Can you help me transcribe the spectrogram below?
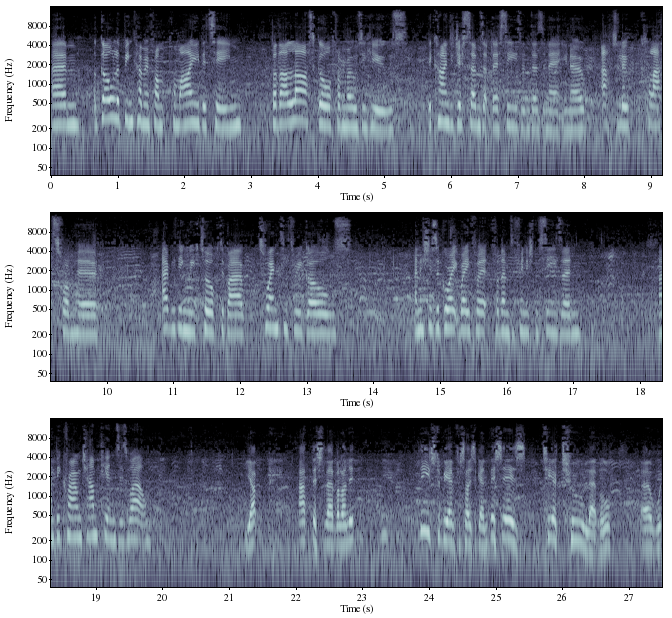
Um, a goal had been coming from, from either team, but that last goal from Rosie Hughes, it kind of just sums up their season, doesn't it? You know, absolute class from her. Everything we've talked about, 23 goals, and it's just a great way for, for them to finish the season and be crowned champions as well. Yep, at this level, and it needs to be emphasised again. This is tier two level. Uh, we,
